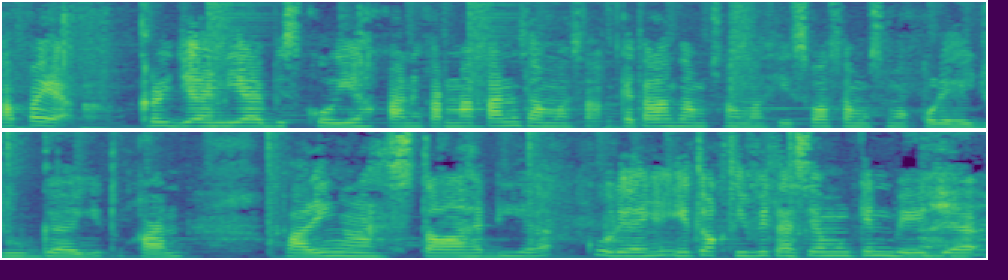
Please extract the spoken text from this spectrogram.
apa ya kerjaan dia habis kuliah kan karena kan sama kita kan sama-sama siswa sama-sama kuliah juga gitu kan. Paling nah setelah dia kuliahnya itu aktivitasnya mungkin beda.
